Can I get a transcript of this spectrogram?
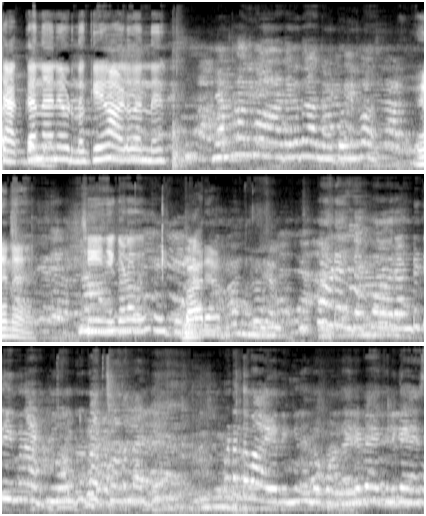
ചക്ക എന്നാണ് എവിടുന്നൊക്കെയോ ആൾ വന്ന്? ചീഞ്ഞിക്കണത്? രണ്ട് ടീമിന് അടിച്ചു. കച്ചവടമായിട്ട് ഇവിടെ എന്താ വയറിങ്ങിന് എന്തോ കൊണ്ടുപോയി ബാക്കിൽ ഗ്യാസ്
